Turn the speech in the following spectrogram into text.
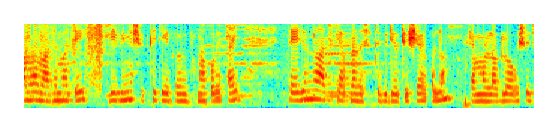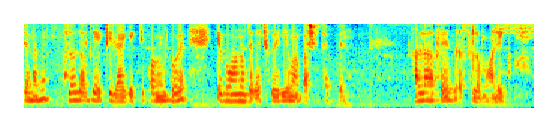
আমরা মাঝে মাঝেই বিভিন্ন শুটকি দিয়ে এভাবে ভুনা করে খাই। তো এই জন্য আজকে আপনাদের সাথে ভিডিওটি শেয়ার করলাম। কেমন লাগল অবশ্যই জানাবেন। ভালো লাগলে একটি লাইক একটি কমেন্ট করে এবং অন্য জায়গায় ছুঁয়ে দিয়ে আমার পাশে থাকবেন। আল্লাহ হাফেজ, আসসালামু আলাইকুম।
